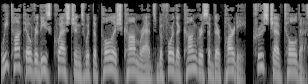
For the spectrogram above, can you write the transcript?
We talked over these questions with the Polish comrades before the Congress of their party, Khrushchev told us.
